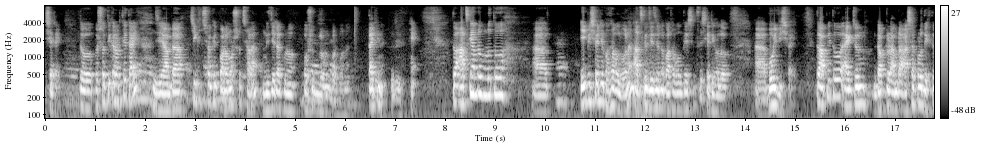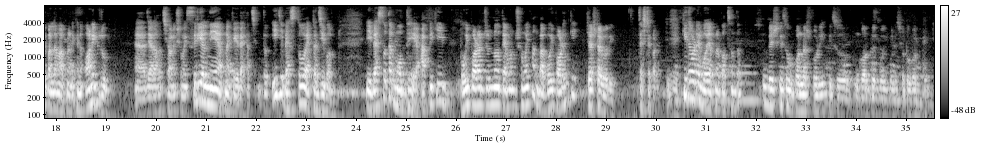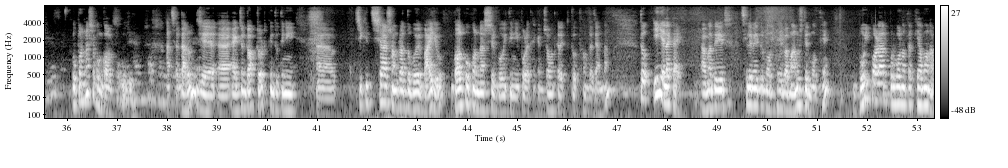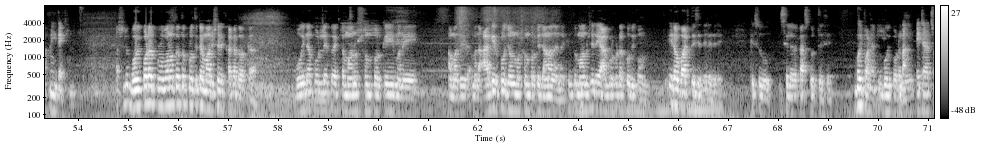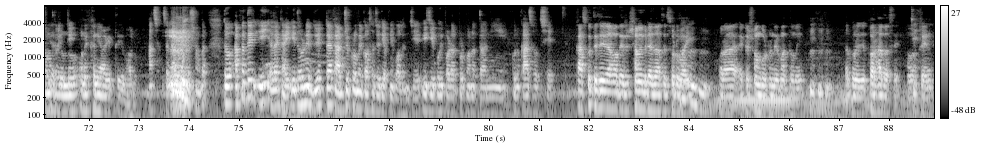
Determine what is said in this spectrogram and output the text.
সেটাই। তো সত্যিকার অর্থে তাই যে আমরা চিকিৎসকের পরামর্শ ছাড়া নিজেরা কোনো ওষুধ গ্রহণ করব না। তাই কি না? জি। তো আজকে আমরা মূলত এই বিষয় নিয়ে কথা বলব না। আজকে যে জন্য কথা বলতে এসেছি সেটি হলো আহ, বই বিষয়। তো আপনি তো একজন ডক্টর আমরা আশা করে দেখতে পারলাম আপনার এখানে অনেক রোগ আহ, যারা হচ্ছে অনেক সময় সিরিয়াল নিয়ে আপনাকে দেখাচ্ছেন। তো এই যে ব্যস্ত একটা জীবন এই ব্যস্ততার মধ্যে আপনি কি বই পড়ার জন্য তেমন সময় পান বা বই পড়েন কি? চেষ্টা করি। চেষ্টা করেন। কি ধরনের বই আপনার পছন্দ? বেশ কিছু উপন্যাস পড়ি কিছু গল্পের বই পড়ি ছোট গল্প। উপন্যাস এবং গল্প? আচ্ছা দারুণ যে একজন ডক্টর কিন্তু তিনি চিকিৎসা সংক্রান্ত বইয়ের বাইরেও গল্প উপন্যাসের বই তিনি পড়ে থাকেন। চমৎকার একটি তথ্য আমরা জানলাম। তো এই এলাকায় আমাদের ছেলে মেয়েদের মধ্যে বা মানুষদের মধ্যে বই পড়ার প্রবণতা কেমন আপনি দেখেন? আসলে বই পড়ার প্রবণতা তো প্রতিটা মানুষেরই থাকা দরকার। বই না পড়লে তো একটা মানুষ সম্পর্কে মানে আমাদের মানে আগের প্রজন্ম সম্পর্কে জানা যায় না কিন্তু মানুষের এই আগ্রহটা খুবই কম। এটাও বাড়তেছে ধীরে ধীরে। কিছু ছেলেরা কাজ করতেছে। বই পড়া বই পড়া এটা চমৎকার অনেকখানি আগের থেকে ভালো। আচ্ছা আচ্ছা সংবাদ। তো আপনাদের এই এলাকায় এই ধরনের দু একটা কার্যক্রমের কথা যদি আপনি বলেন যে এই যে বই পড়ার প্রবণতা নিয়ে কোনো কাজ হচ্ছে। কাজ করতেছে আমাদের স্বামী মিরাজা আছে ছোট ভাই। ওরা একটা সংগঠনের মাধ্যমে। তারপরে যে ফরহাদ আছে আমার ফ্রেন্ড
